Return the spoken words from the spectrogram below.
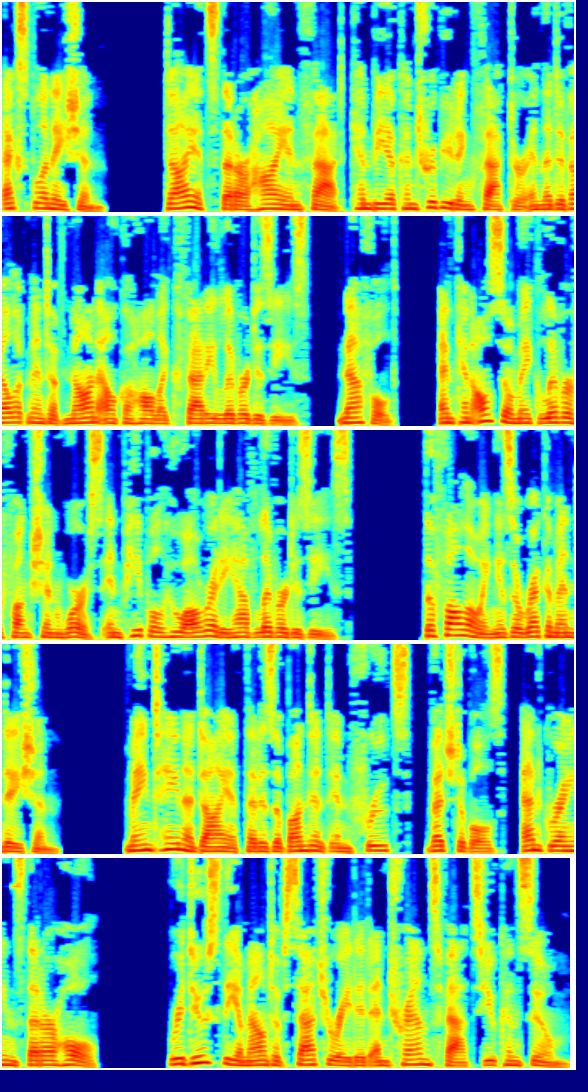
Explanation. Diets that are high in fat can be a contributing factor in the development of non-alcoholic fatty liver disease, NAFLD, and can also make liver function worse in people who already have liver disease. The following is a recommendation. Maintain a diet that is abundant in fruits, vegetables, and grains that are whole. Reduce the amount of saturated and trans fats you consume.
